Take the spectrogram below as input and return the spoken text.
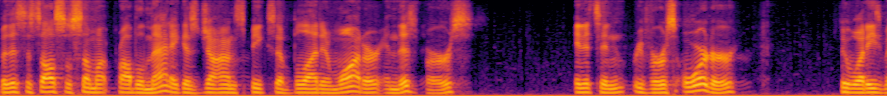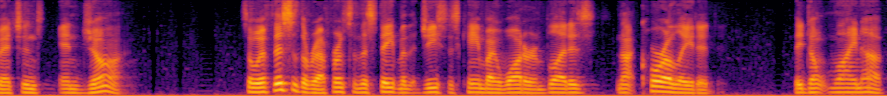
But this is also somewhat problematic as John speaks of blood and water in this verse, and it's in reverse order to what he's mentioned in John. So, if this is the reference, and the statement that Jesus came by water and blood is not correlated, they don't line up.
